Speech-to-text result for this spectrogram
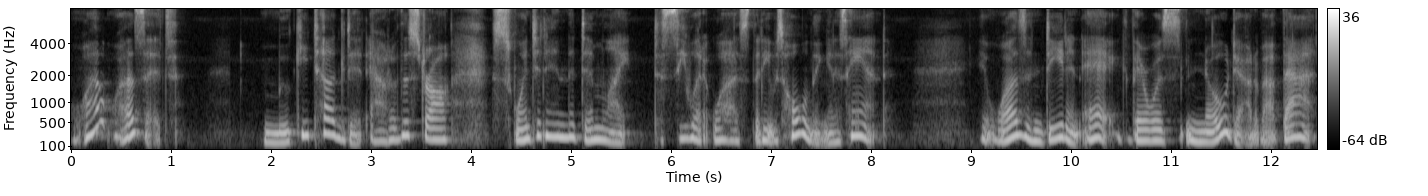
What was it? Mookie tugged it out of the straw, squinted in the dim light to see what it was that he was holding in his hand. It was indeed an egg. There was no doubt about that.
